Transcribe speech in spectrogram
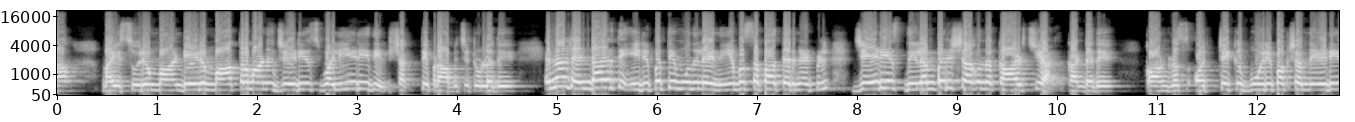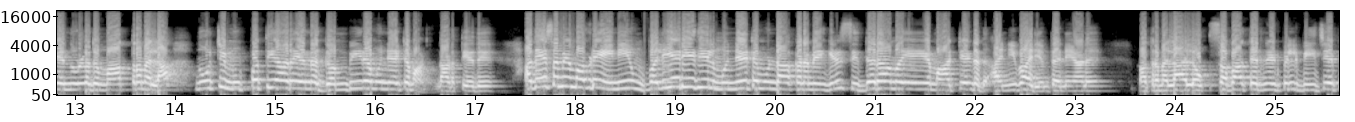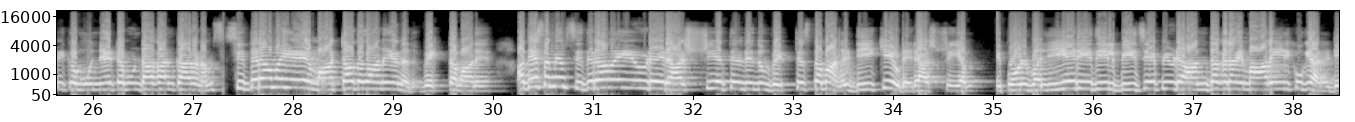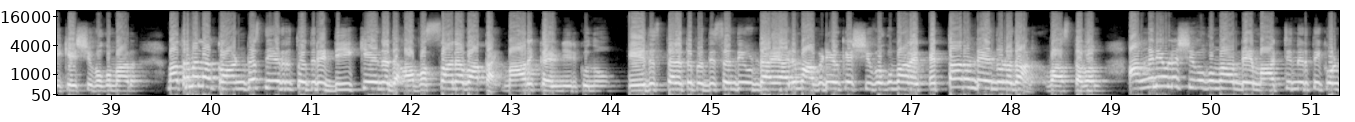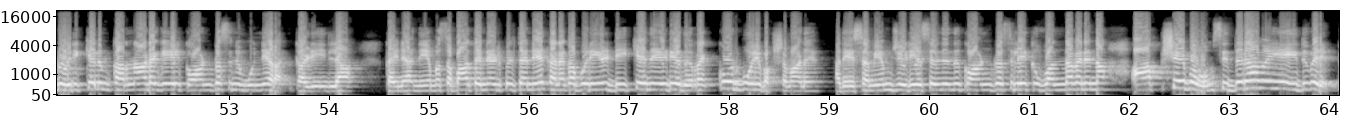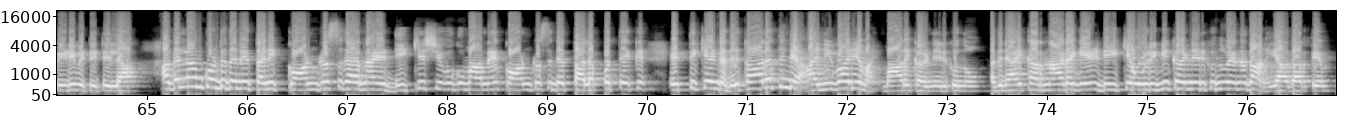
മൈസൂരും മാണ്ഡ്യയിലും മാത്രമാണ് ജെ ഡി എസ് വലിയ രീതിയിൽ ശക്തി പ്രാപിച്ചിട്ടുള്ളത്. എന്നാൽ രണ്ടായിരത്തി ഇരുപത്തി മൂന്നിലെ നിയമസഭാ തെരഞ്ഞെടുപ്പിൽ ജെ ഡി എസ് നിലംപരിശാകുന്ന കാഴ്ചയാണ് കണ്ടത്. കോൺഗ്രസ് ഒറ്റയ്ക്ക് ഭൂരിപക്ഷം നേടി എന്നുള്ളത് മാത്രമല്ല നൂറ്റി മുപ്പത്തിയാറ് എന്ന ഗംഭീര മുന്നേറ്റമാണ് നടത്തിയത്. അതേസമയം അവിടെ ഇനിയും വലിയ രീതിയിൽ മുന്നേറ്റം ഉണ്ടാക്കണമെങ്കിൽ സിദ്ധരാമയ്യയെ മാറ്റേണ്ടത് അനിവാര്യം തന്നെയാണ്. മാത്രമല്ല ലോക്സഭാ തെരഞ്ഞെടുപ്പിൽ ബി ജെ പിക്ക് മുന്നേറ്റം ഉണ്ടാകാൻ കാരണം സിദ്ധരാമയ്യയെ മാറ്റാത്തതാണ് എന്നത് വ്യക്തമാണ്. അതേസമയം സിദ്ധരാമയ്യയുടെ രാഷ്ട്രീയത്തിൽ നിന്നും വ്യത്യസ്തമാണ് ഡി കെയുടെ രാഷ്ട്രീയം. ഇപ്പോൾ വലിയ രീതിയിൽ ബി ജെ പിയുടെ അന്തകനായി മാറിയിരിക്കുകയാണ് ഡി കെ ശിവകുമാർ. മാത്രമല്ല കോൺഗ്രസ് നേതൃത്വത്തിന് ഡി കെ എന്നത് അവസാന വാക്കായി മാറിക്കഴിഞ്ഞിരിക്കുന്നു. ഏത് സ്ഥലത്ത് പ്രതിസന്ധി ഉണ്ടായാലും അവിടെയൊക്കെ ശിവകുമാർ എത്താറുണ്ട് എന്നുള്ളതാണ് വാസ്തവം. അങ്ങനെയുള്ള ശിവകുമാറിനെ മാറ്റി നിർത്തിക്കൊണ്ട് ഒരിക്കലും കർണാടകയിൽ കോൺഗ്രസിന് മുന്നേറാൻ കഴിയില്ല. കഴിഞ്ഞ നിയമസഭാ തെരഞ്ഞെടുപ്പിൽ തന്നെ കനകപുരിയിൽ ഡി കെ നേടിയത് റെക്കോർഡ് ഭൂരിപക്ഷമാണ്. അതേസമയം ജെ ഡി എസിൽ നിന്ന് കോൺഗ്രസിലേക്ക് വന്നവനെന്ന ആക്ഷേപവും സിദ്ധരാമയ്യെ ഇതുവരെ പിടിവിട്ടിട്ടില്ല. അതെല്ലാം കൊണ്ട് തന്നെ തനി കോൺഗ്രസ്സുകാരനായ ഡി കെ ശിവകുമാറിനെ കോൺഗ്രസിന്റെ തലപ്പത്തേക്ക് എത്തിക്കേണ്ടത് കാലത്തിന്റെ അനിവാര്യമായി മാറിക്കഴിഞ്ഞിരിക്കുന്നു. അതിനായി കർണാടകയിൽ ഡി കെ ഒരുങ്ങിക്കഴിഞ്ഞിരിക്കുന്നു എന്നതാണ് യാഥാർത്ഥ്യം.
